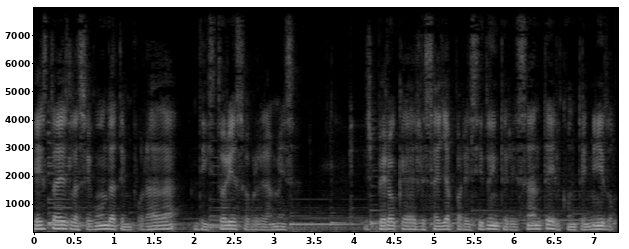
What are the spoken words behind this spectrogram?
Esta es la segunda temporada de Historias sobre la Mesa. Espero que les haya parecido interesante el contenido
